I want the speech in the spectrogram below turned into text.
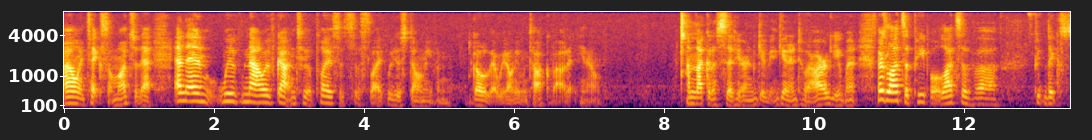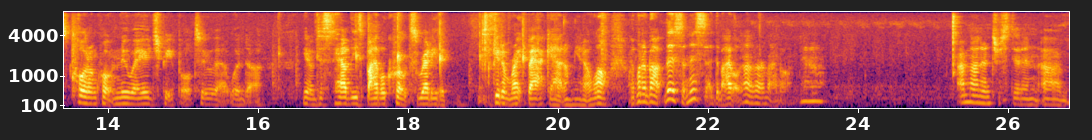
I only take so much of that. And then we've now we've gotten to a place it's just like we just don't even go there. We don't even talk about it, you know. I'm not going to sit here and give get into an argument. There's lots of people, lots of uh, quote unquote new age people too that would, uh, you know, just have these Bible quotes ready to get them right back at them. You know, well, what about this and this said the Bible? No, the Bible. You know, I'm not interested in. Um,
